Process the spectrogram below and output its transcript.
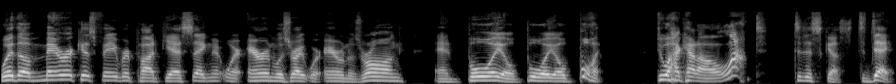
with America's favorite podcast segment where Aaron was right, where Aaron was wrong. And boy, oh boy, oh boy, do I got a lot to discuss today.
